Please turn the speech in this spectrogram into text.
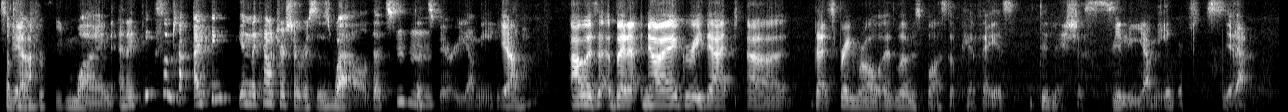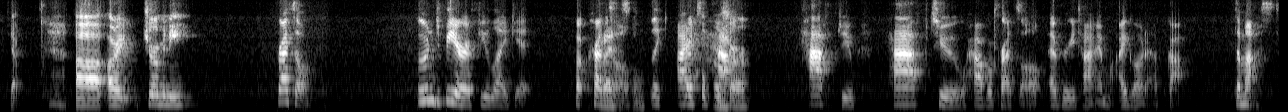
sometimes Yeah. for food and wine, and I think sometimes I think in the counter service as well. That's Mhm. that's very yummy. Yeah, I was, but uh, no, I agree that uh, that spring roll at Lotus Blossom Cafe is delicious. really yummy. Delicious. Yeah. Yep. Uh, all right, Germany. Pretzel, und beer if you like it, but pretzel. Pretzel. Like I Pretzel for have, sure. have to have to have a pretzel every time I go to Epcot. It's a must.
